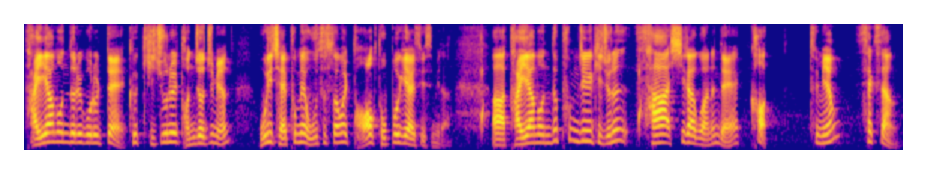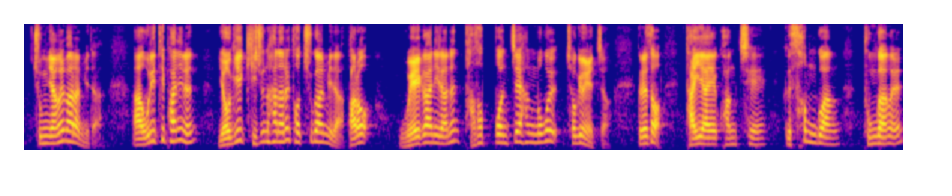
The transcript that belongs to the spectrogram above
다이아몬드를 고를 때 그 기준을 던져주면 우리 제품의 우수성을 더욱 돋보이게 할 수 있습니다. 아, 다이아몬드 품질 기준은 4C라고 하는데 컷, 투명, 색상, 중량을 말합니다. 아, 우리 티파니는 여기 기준 하나를 더 추가합니다. 바로 외관이라는 다섯 번째 항목을 적용했죠. 그래서 다이아의 광채, 그 섬광, 분광을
